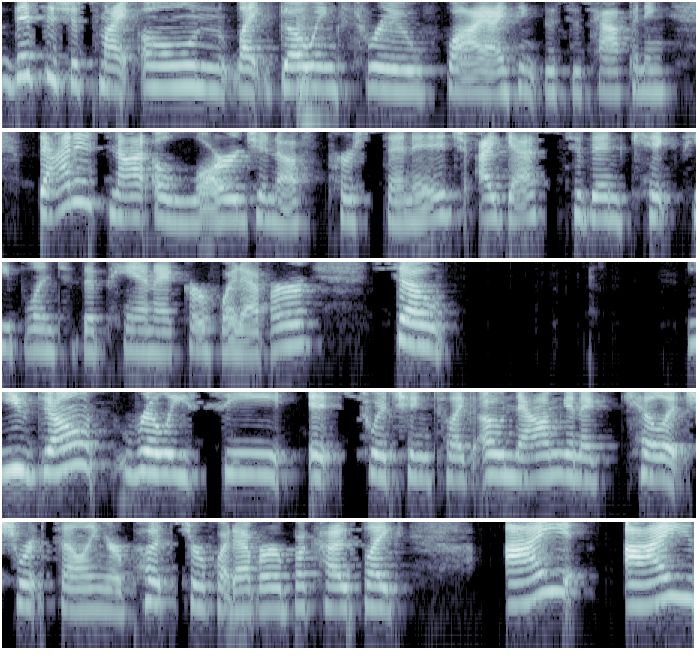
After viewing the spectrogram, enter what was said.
this is just my own like going through why I think this is happening. That is not a large enough percentage, I guess, to then kick people into the panic or whatever. So you don't really see it switching to like oh now i'm gonna kill it short selling or puts or whatever because like i i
